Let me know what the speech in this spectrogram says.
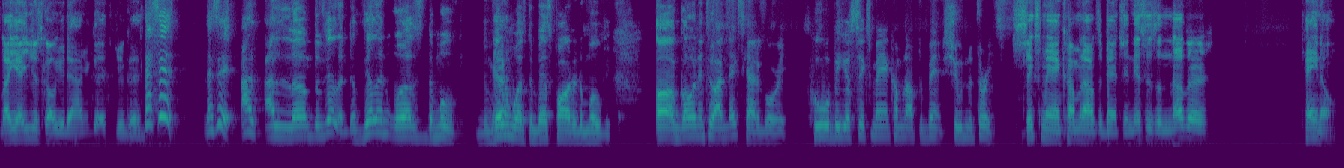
Like, yeah, you just go, you're down, you're good, you're good. That's it. That's it. I I love the villain. The villain was the movie. The Yeah. villain was the best part of the movie. Uh, going into our next category, who will be your six man coming off the bench shooting the three? Six man coming off the bench, and this is another Kano.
